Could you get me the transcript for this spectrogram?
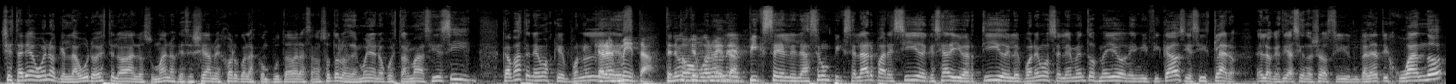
Che, estaría bueno que el laburo este lo hagan los humanos que se llevan mejor con las computadoras. A nosotros los demonios nos cuestan más. Y sí, capaz tenemos que ponerle. Claro, es meta. Tenemos que ponerle meta. pixel, hacer un pixelar parecido y que sea divertido y le ponemos elementos medio gamificados y decís, claro, es lo que estoy haciendo yo. Si en realidad estoy jugando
